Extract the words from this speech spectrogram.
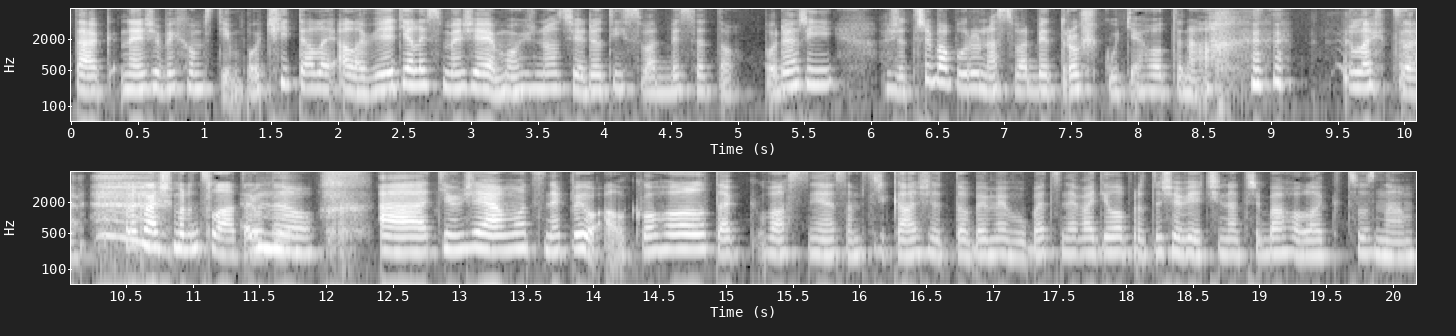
tak ne, že bychom s tím počítali, ale věděli jsme, že je možnost, že do té svatby se to podaří a že třeba budu na svatbě trošku těhotná. Lehce. Taková šmrnclá trochu. No. A tím, že já moc nepiju alkohol, tak vlastně jsem si říkala, že to by mi vůbec nevadilo, protože většina třeba holek, co znám,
